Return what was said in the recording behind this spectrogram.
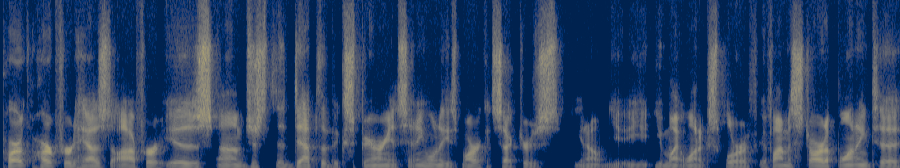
part Hartford has to offer is um, just the depth of experience. Any one of these market sectors, you know, you, you might want to explore. If, if I'm a startup wanting to,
